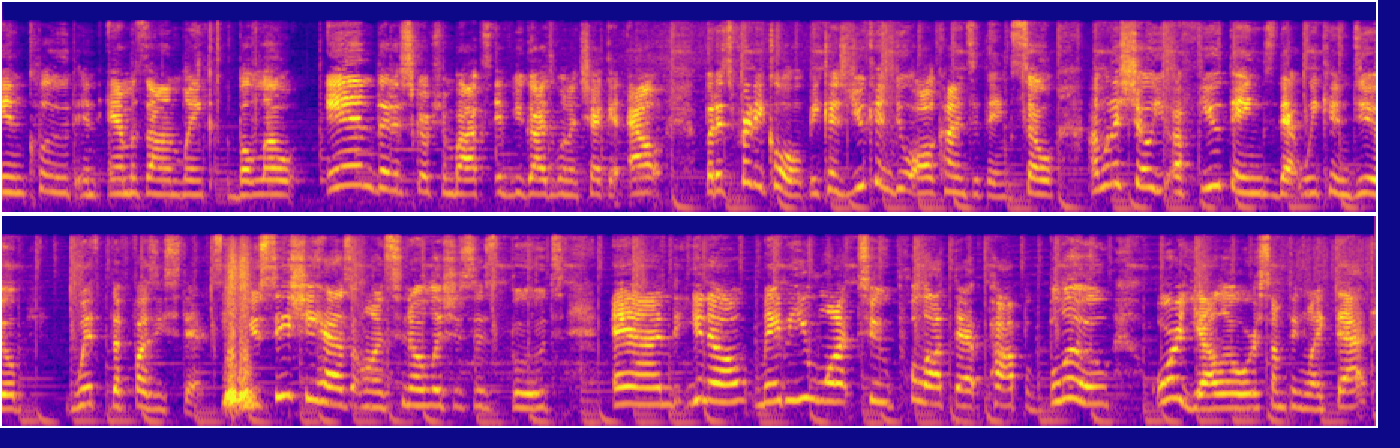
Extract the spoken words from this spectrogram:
include an Amazon link below in the description box if you guys want to check it out. But it's pretty cool because you can do all kinds of things. So I'm going to show you a few things that we can do with the fuzzy sticks. You see she has on Snowlicious's boots and you know, maybe you want to pull out that pop of blue or yellow or something like that.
